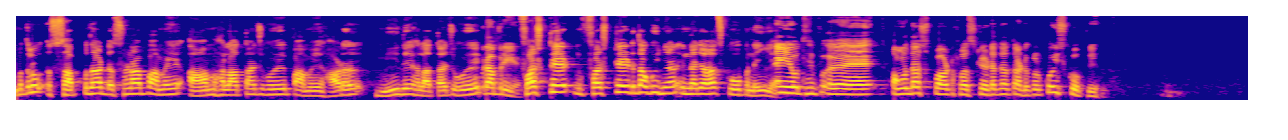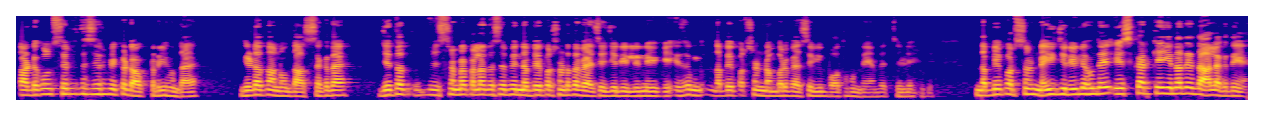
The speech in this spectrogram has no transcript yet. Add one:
ਮਤਲਬ ਸੱਪ ਦਾ ਦੱਸਣਾ ਭਾਵੇਂ ਆਮ ਹਾਲਾਤਾਂ 'ਚ ਹੋਏ ਭਾਵੇਂ ਹੜ ਮੀਂਹ ਦੇ ਹਾਲਾਤਾਂ 'ਚ ਹੋਏ ਬਰਾਬਰੀ ਹੈ ਫਸਟ ਏਡ ਫਸਟ ਏਡ ਦਾ ਕੋਈ ਇੰਨਾ ਜ਼ਿਆਦਾ ਸਕੋਪ ਨਹੀਂ ਹੈ। ਨਹੀਂ ਉੱਥੇ on the spot first aid ਦਾ ਤੁਹਾਡੇ ਕੋਲ ਕੋਈ ਸਕੋਪ ਨਹੀਂ ਹੁੰਦਾ। ਤੁਹਾਡੇ ਕੋਲ ਸਿਰਫ ਤੇ ਸਿਰਫ ਇੱਕ ਡਾਕਟਰ ਹੀ ਹੁੰਦਾ ਹੈ ਜਿਹੜਾ ਤੁਹਾਨੂੰ ਦੱਸ ਸਕਦਾ ਹੈ। ਜੇ ਤਾਂ ਜਿਸ ਤਰ੍ਹਾਂ ਮੈਂ ਪਹਿਲਾਂ ਦੱਸਿਆ ਵੀ 90% ਤਾਂ ਵੈਸੇ ਜ਼ਹਿਰੀਲੇ ਨਹੀਂ ਹੈਗੇ ਇਸ 90% ਨੰਬਰ ਵੈਸੇ ਵੀ ਬਹੁਤ ਹੁੰਦੇ ਆ ਵਿੱਚ ਜਿਹੜੇ ਹੈਗੇ। 90% ਨਹੀਂ ਜ਼ਹਿਰੀਲੇ ਹੁੰਦੇ ਇਸ ਕਰਕੇ ਇਹਨਾਂ ਦੇ ਦਾਅ ਲੱਗਦੇ ਆ।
